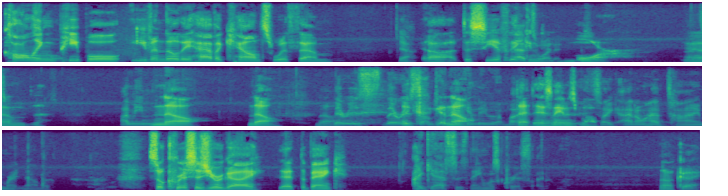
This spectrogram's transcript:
calling people even though they have accounts with them Yeah. uh, to see if And they can do it more That's and I mean, no no no there is there is Like, something no, we can do. That- his name is Bob. It's like I don't have time right now. To, so chris is your guy at the bank I guess his name was Chris. I don't know. okay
